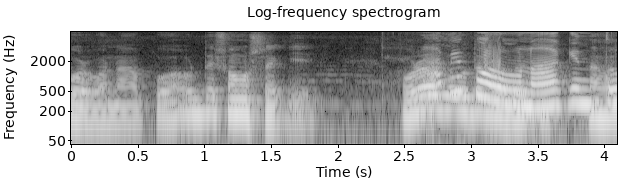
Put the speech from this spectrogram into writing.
পড়বা না ওদের সমস্যা কি? ওরা আমি পড়ব না কিন্তু?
